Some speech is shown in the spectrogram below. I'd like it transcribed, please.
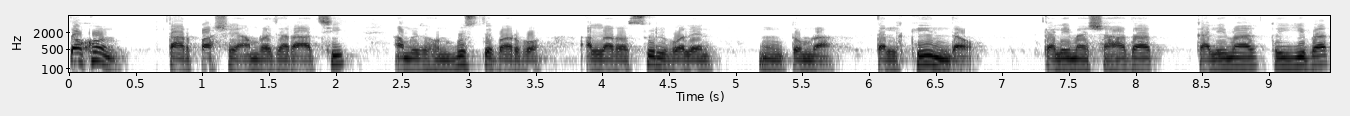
তখন তার পাশে আমরা যারা আছি, আমরা যখন বুঝতে পারব, আল্লাহ রাসূল বলেন তোমরা তালকিন দাও। কালিমা শাহাদাত কালিমার তৈবার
